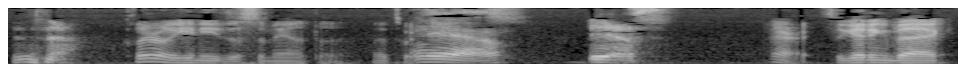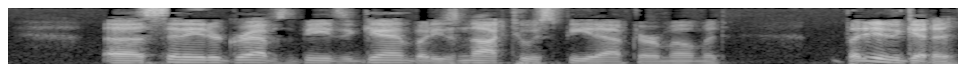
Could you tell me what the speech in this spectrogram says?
No. Clearly he needs a Samantha. That's what. Yeah. Yes. All right. So getting back, uh, Sin Eater grabs the beads again, but he's knocked to his feet after a moment. But he did get a,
